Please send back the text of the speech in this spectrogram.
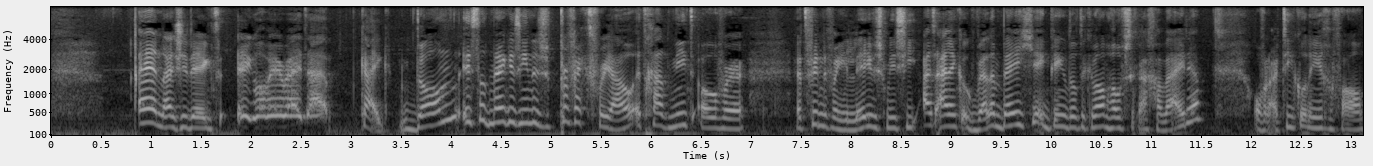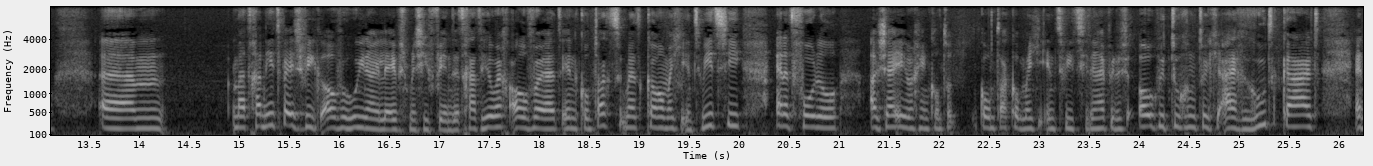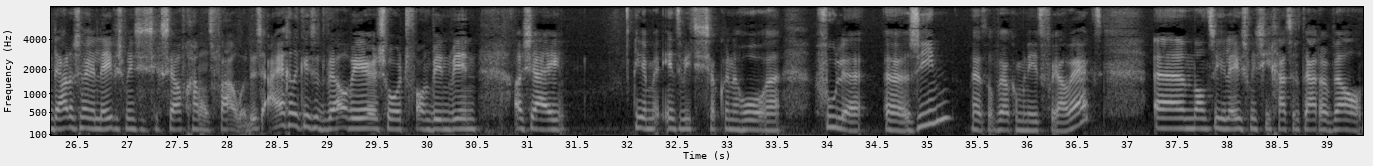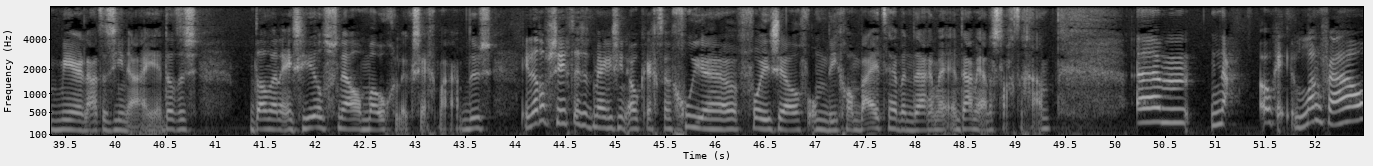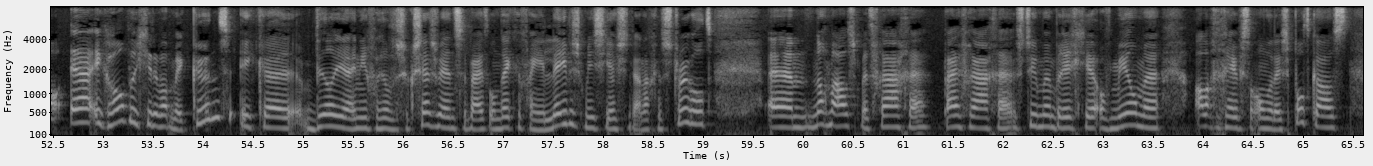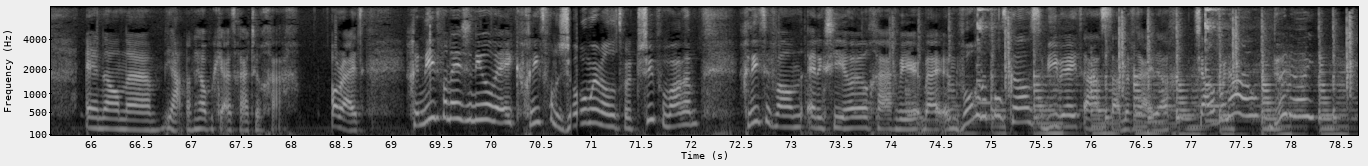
En als je denkt, ik wil meer weten... Kijk, dan is dat magazine dus perfect voor jou. Het gaat niet over het vinden van je levensmissie. Uiteindelijk ook wel een beetje. Ik denk dat ik wel een hoofdstuk aan ga wijden. Of een artikel in ieder geval. Um, maar het gaat niet specifiek over hoe je nou je levensmissie vindt. Het gaat heel erg over het in contact met komen met je intuïtie. En het voordeel, als jij heel erg in contact komt met je intuïtie, dan heb je dus ook weer toegang tot je eigen routekaart. En daardoor zal je levensmissie zichzelf gaan ontvouwen. Dus eigenlijk is het wel weer een soort van win-win als jij je mijn intuïtie zou kunnen horen, voelen, uh, zien. Met op welke manier het voor jou werkt. Um, want je levensmissie gaat zich daardoor wel meer laten zien aan je. Dat is dan ineens heel snel mogelijk, zeg maar. Dus in dat opzicht is het magazine ook echt een goede voor jezelf om die gewoon bij te hebben en daarmee, en daarmee aan de slag te gaan. Um, nou, Oké, lang verhaal. Uh, ik hoop dat je er wat mee kunt. Ik uh, wil je in ieder geval heel veel succes wensen bij het ontdekken van je levensmissie als je daar nog in struggelt. Um, nogmaals, met vragen, bijvragen, stuur me een berichtje of mail me. Alle gegevens staan onder deze podcast. En dan, uh, ja, dan help ik je uiteraard heel graag. Alright, geniet van deze nieuwe week. Geniet van de zomer, want het wordt super warm. Geniet ervan en ik zie je heel graag weer bij een volgende podcast. Wie weet aanstaande vrijdag. Ciao voor nu. Doei doei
